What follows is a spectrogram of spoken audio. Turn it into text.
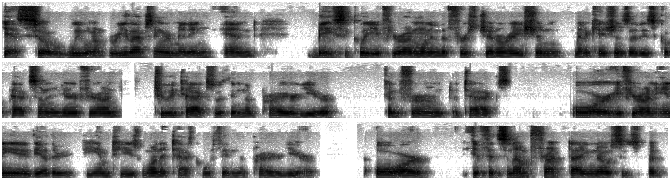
Yes. So we want relapsing remitting. And basically, if you're on one of the first generation medications, that is Copaxone and interferon, two attacks within the prior year, confirmed attacks. Or if you're on any of the other DMTs, one attack within the prior year. Or if it's an upfront diagnosis, but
